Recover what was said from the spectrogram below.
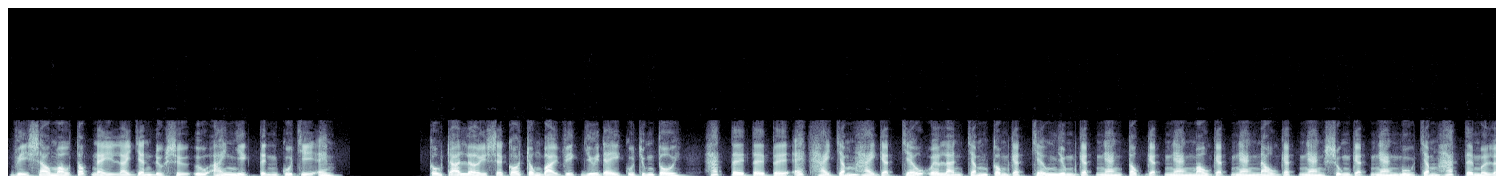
Vì sao màu tóc này lại giành được sự ưu ái nhiệt tình của chị em? Câu trả lời sẽ có trong bài viết dưới đây của chúng tôi, https 2 2 gạch chéo welan com gạch chéo nhung gạch ngang tóc gạch ngang mau gạch ngang nâu gạch ngang sung gạch ngang mu html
